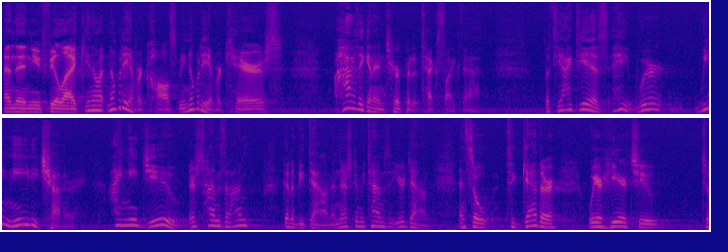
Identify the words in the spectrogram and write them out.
And then you feel like, you know what, nobody ever calls me, nobody ever cares. How are they going to interpret a text like that? But the idea is, hey, we're, we need each other. I need you. There's times that I'm going to be down, and there's going to be times that you're down. And so together, we're here to to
